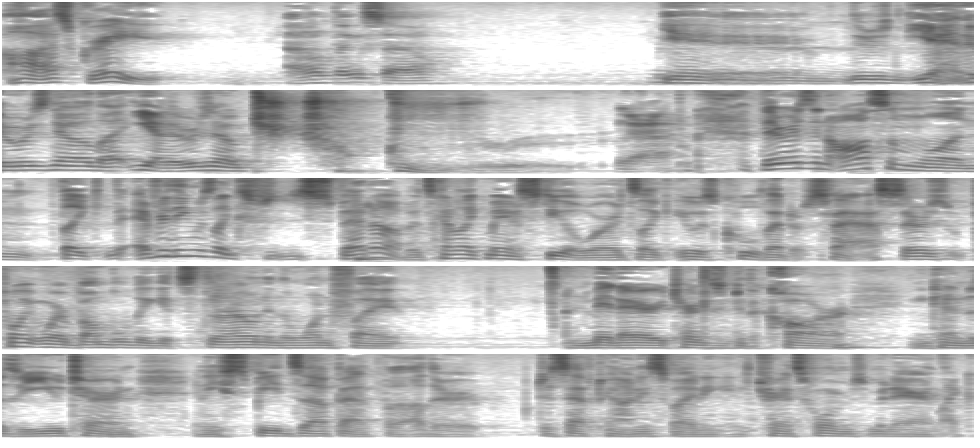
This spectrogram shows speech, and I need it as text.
Oh, that's great. I don't think so. Yeah, there's yeah there was no like yeah there was no. Yeah. There was an awesome one. Like everything was like sped up. It's kind of like Man of Steel, where it's like it was cool that it was fast. There's a point where Bumblebee gets thrown in the one fight, and midair he turns into the car and he kind of does a U-turn and he speeds up at the other Decepticon he's fighting and he transforms midair and like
